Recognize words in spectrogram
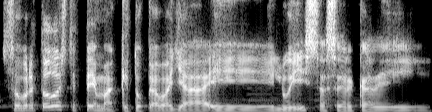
sobre todo este tema que tocaba ya eh, Luis acerca de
